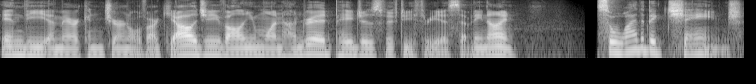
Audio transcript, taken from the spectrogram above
in the American Journal of Archaeology, volume 100, pages 53 to 79. So, why the big change?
